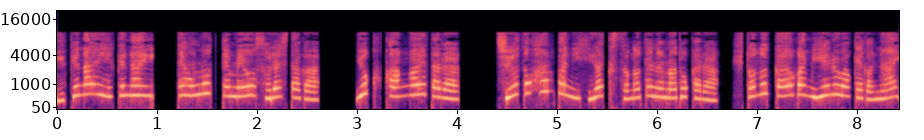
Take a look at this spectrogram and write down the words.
いけないいけないって思って目をそらしたが、よく考えたら、中途半端に開くその手の窓から人の顔が見えるわけがない。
